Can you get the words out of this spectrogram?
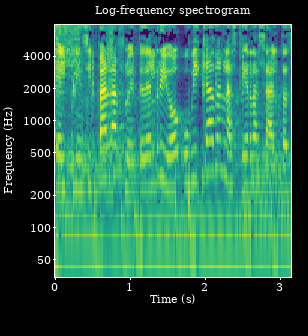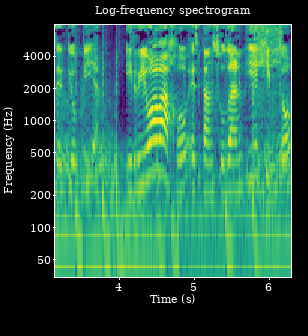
el principal afluente del río ubicado en las tierras altas de Etiopía. Y río abajo están Sudán y Egipto,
